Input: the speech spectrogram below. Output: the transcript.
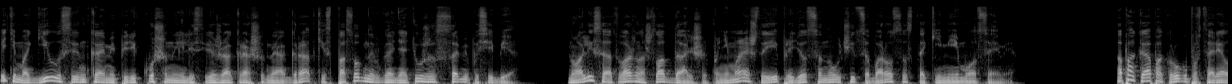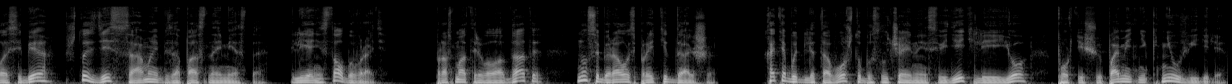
Эти могилы с венками, перекошенные или свежеокрашенные оградки способны вгонять ужас сами по себе. Но Алиса отважно шла дальше, понимая, что ей придется научиться бороться с такими эмоциями. А пока по кругу повторяла себе, что здесь самое безопасное место. Илья не стал бы врать. Просматривала даты, но собиралась пройти дальше, хотя бы для того, чтобы случайные свидетели ее, портящую памятник, не увидели.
